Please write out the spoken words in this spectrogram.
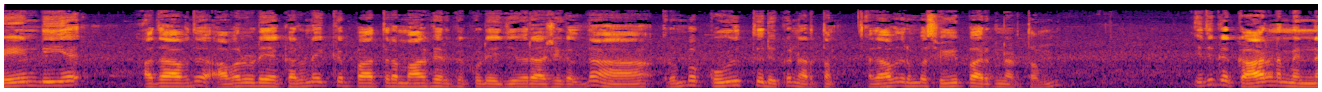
வேண்டிய அதாவது அவளுடைய கருணைக்கு பாத்திரமாக இருக்கக்கூடிய ஜீவராசிகள் தான் ரொம்ப கொழுத்து இருக்குன்னு அர்த்தம். அதாவது ரொம்ப செழிப்பாக இருக்குன்னு அர்த்தம். இதுக்கு காரணம் என்ன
